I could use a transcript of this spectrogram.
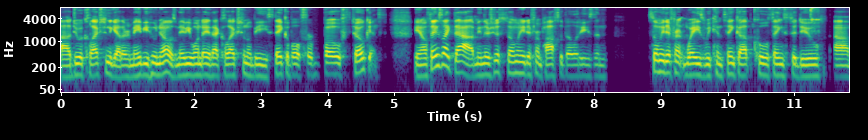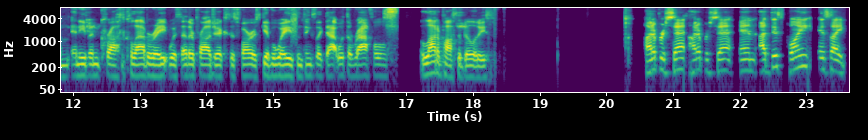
uh, do a collection together, and maybe who knows, maybe one day that collection will be stakeable for both tokens. You know, things like that. I mean, there's just so many different possibilities and so many different ways we can think up cool things to do um, and even cross collaborate with other projects as far as giveaways and things like that with the raffles a lot of possibilities 100% 100% and at this point it's like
